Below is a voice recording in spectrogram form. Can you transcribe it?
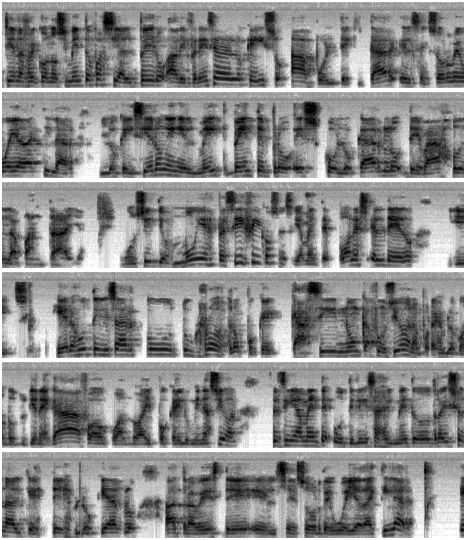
tienes reconocimiento facial, pero a diferencia de lo que hizo Apple de quitar el sensor de huella dactilar, lo que hicieron en el Mate 20 Pro es colocarlo debajo de la pantalla. En un sitio muy específico, sencillamente pones el dedo y si quieres utilizar tu, tu rostro, porque casi nunca funciona, por ejemplo, cuando tú tienes gafas o cuando hay poca iluminación, sencillamente utilizas el método tradicional que es desbloquearlo a través del sensor de huella dactilar.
